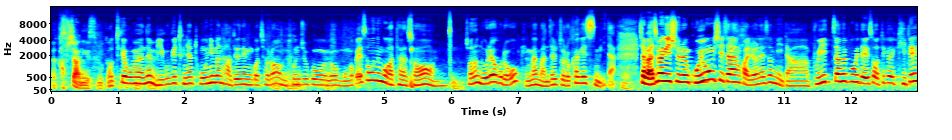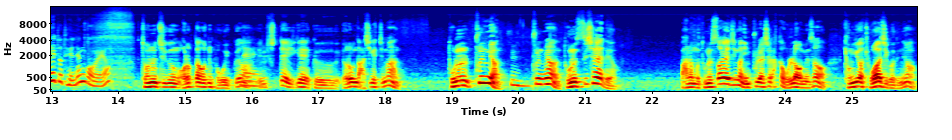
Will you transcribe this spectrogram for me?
값이 아니겠습니까? 어떻게 보면은 예, 예. 미국이 그냥 돈이면 다 되는 것처럼. 돈 주고 이거 뭔가 뺏어오는 것 같아서 저는 노력으로 100만 만들도록 하겠습니다. 네. 자 마지막 이슈는 고용시장 관련해서입니다. V자 회복에 대해서 어떻게 기대해도 되는 거예요? 저는 지금 어렵다고 좀 보고 있고요. 네. 일시때 이게 그 여러분도 아시겠지만 돈을 풀면 음. 풀면 돈을 쓰셔야 돼요. 많으면 돈을 써야지만 인플레이션이 약간 올라오면서 경기가 좋아지거든요.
